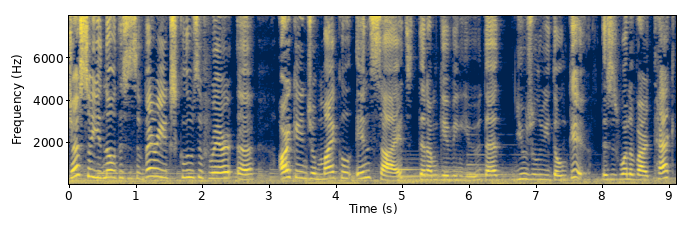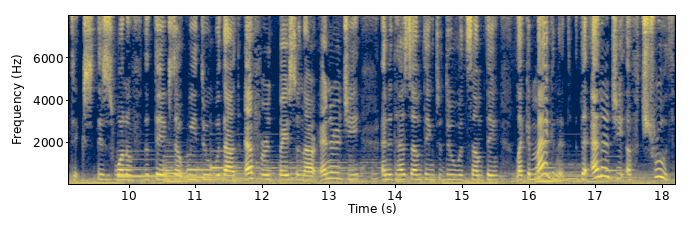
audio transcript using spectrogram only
Just so you know, this is a very exclusive, rare uh, Archangel Michael insight that I'm giving you that usually we don't give. This is one of our tactics. This is one of the things that we do without effort based on our energy, and it has something to do with something like a magnet. The energy of truth.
